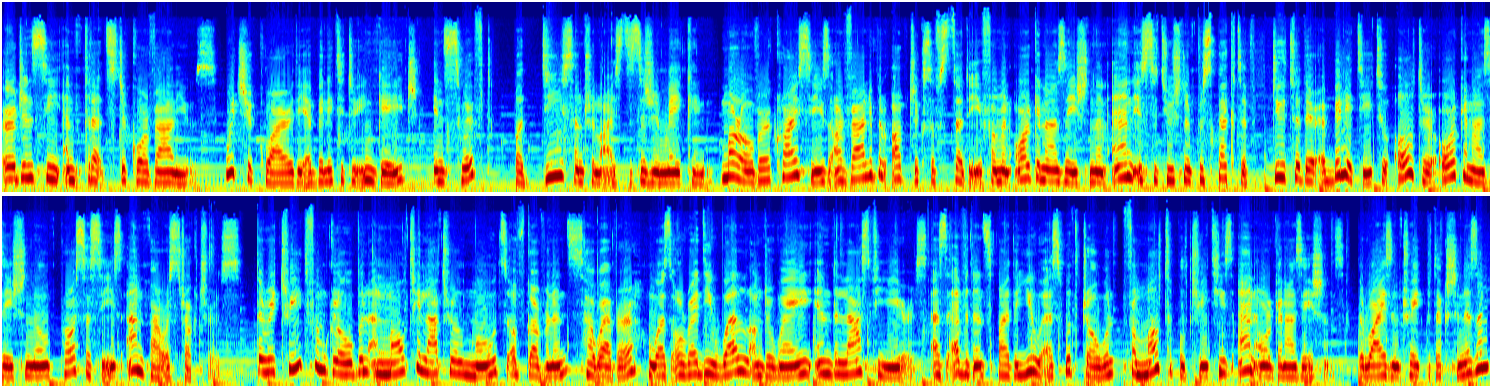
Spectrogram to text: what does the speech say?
urgency, and threats to core values, which require the ability to engage in swift, but decentralized decision making. Moreover, crises are valuable objects of study from an organizational and institutional perspective due to their ability to alter organizational processes and power structures. The retreat from global and multilateral modes of governance, however, was already well underway in the last few years, as evidenced by the US withdrawal from multiple treaties and organizations, the rise in trade protectionism,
